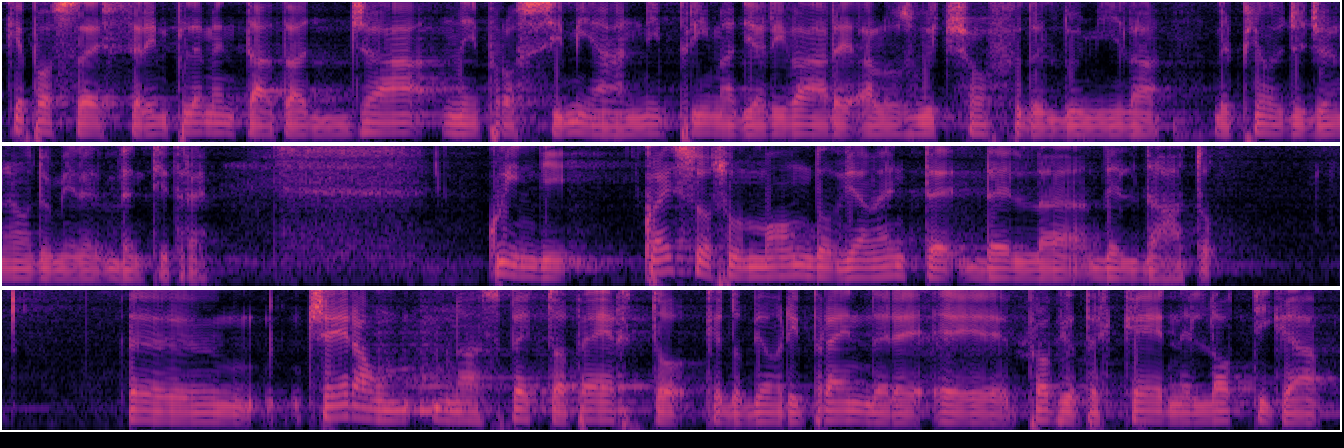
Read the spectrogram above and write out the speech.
che possa essere implementata già nei prossimi anni prima di arrivare allo switch off del, 2000, del 1 gennaio 2023. Quindi questo sul mondo ovviamente del, del dato. Eh, C'era un, un, aspetto aperto che dobbiamo riprendere eh, proprio perché nell'ottica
